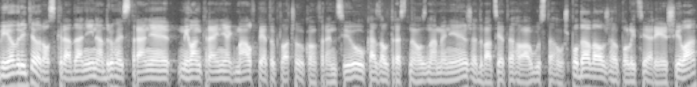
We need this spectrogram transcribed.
vy hovoríte o rozkradaní. Na druhej strane Milan Krajniak mal v piatok tlačovú konferenciu, ukázal trestné oznámenie, že 20. augusta ho už podával, že ho policia riešila.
